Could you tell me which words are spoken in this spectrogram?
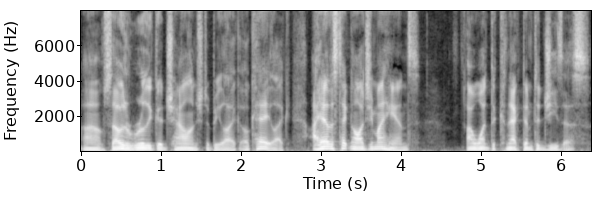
Um, so that was a really good challenge to be like, okay, like I have this technology in my hands. I want to connect them to Jesus.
